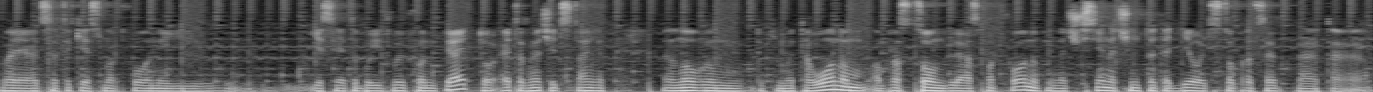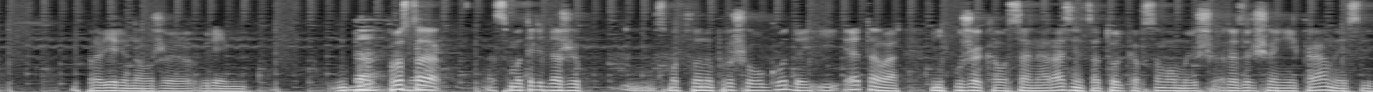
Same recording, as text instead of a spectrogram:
появятся такие смартфоны, и если это будет в iPhone 5, то это значит станет новым таким эталоном, образцом для смартфонов, иначе все начнут это делать стопроцентно, это проверено уже временем. Ну, Да, про- Просто смотреть даже м, смартфоны прошлого года и этого, у них уже колоссальная разница только в самом лишь разрешении экрана. Если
